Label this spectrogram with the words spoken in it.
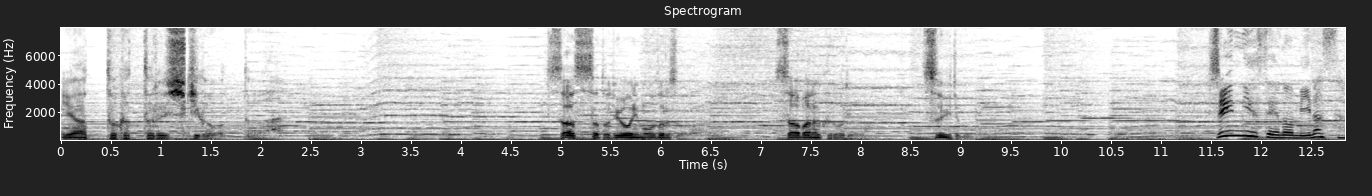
で。やっとかったら意識が終わった。さっさと寮に戻るぞ。サバナクローディオついてこい新入生の皆さん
